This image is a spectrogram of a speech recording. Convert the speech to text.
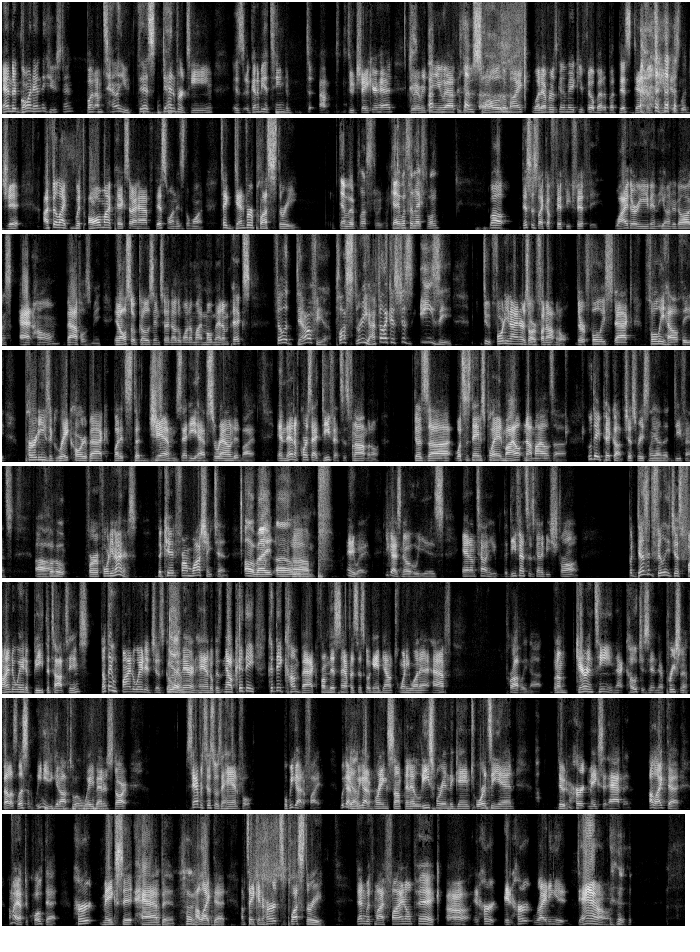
And they're going into Houston, but I'm telling you, this Denver team is going to be a team to, to um, dude, shake your head, do everything you have to do, swallow the mic, whatever is going to make you feel better. But this Denver team is legit. I feel like with all my picks that I have, this one is the one. Take Denver plus three. Denver plus three. Okay, what's the next one? Well, this is like a 50 50. Why they're even the underdogs at home baffles me. It also goes into another one of my momentum picks Philadelphia plus three. I feel like it's just easy. Dude, 49ers are phenomenal. They're fully stacked, fully healthy. Purdy's a great quarterback, but it's the gems that he have surrounded by. And then, of course, that defense is phenomenal. Does uh, what's his name's playing? Miles, not Miles. Uh, who they pick up just recently on the defense uh, For who? for 49ers? The kid from Washington. All right. Um, Um, anyway, you guys know who he is. And I'm telling you, the defense is going to be strong. But doesn't Philly just find a way to beat the top teams? Don't they find a way to just go Yeah. in there and handle business? Now, could they could they come back from this San Francisco game down 21 at half? Probably not. But I'm guaranteeing that coach is in there preaching to fellas, listen, we need to get off to a way better start. San Francisco is a handful, but we got to fight. We got to Yeah. we got to bring something. At least we're in the game towards the end. Dude, hurt makes it happen. I like that. I might have to quote that. Hurt makes it happen. I like that. I'm taking Hurts plus three. Then with my final pick, oh, it hurt. It hurt writing it down.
